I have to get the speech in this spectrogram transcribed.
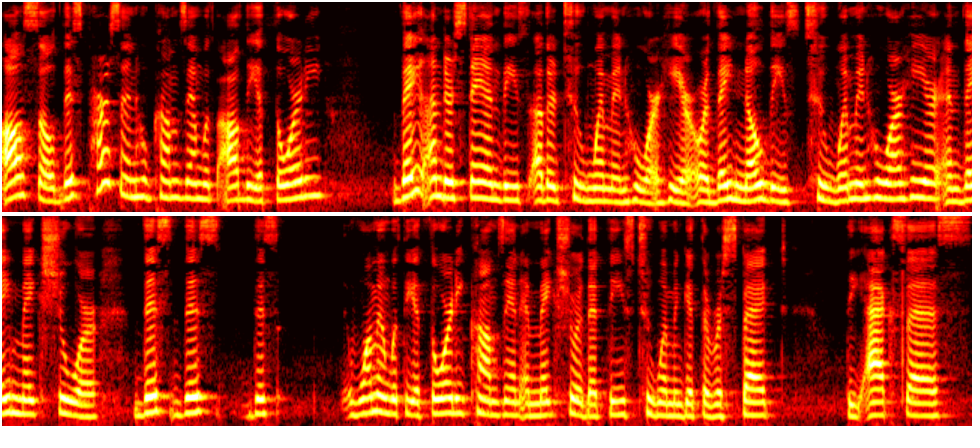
Also, this person who comes in with all the authority, they understand these other two women who are here or they know these two women who are here and they make sure this this this woman with the authority comes in and makes sure that these two women get the respect the access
